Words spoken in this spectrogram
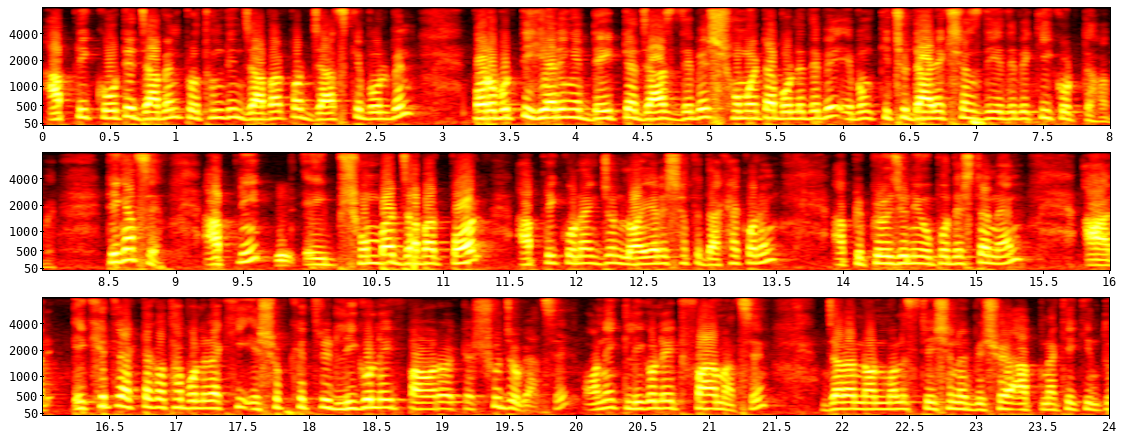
আপনি কোর্টে যাবেন, প্রথম দিন যাবার পর জাজকে বলবেন, পরবর্তী হিয়ারিং এর ডেটটা জাজ দেবে, সময়টা বলে দেবে এবং কিছু ডাইরেকশনস দিয়ে দেবে কি করতে হবে। ঠিক আছে? আপনি এই সোমবার যাবার পর আপনি কোনো একজন লয়ারের সাথে দেখা করেন, আপনি প্রয়োজনীয় উপদেশটা নেন আর এক্ষেত্রে একটা কথা বলে রাখি, এসব ক্ষেত্রে লিগল এইড পাওয়ারও একটা সুযোগ আছে। অনেক লিগল এইড ফার্ম আছে যারা নন মলেস্টেশনের বিষয়ে আপনাকে কিন্তু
